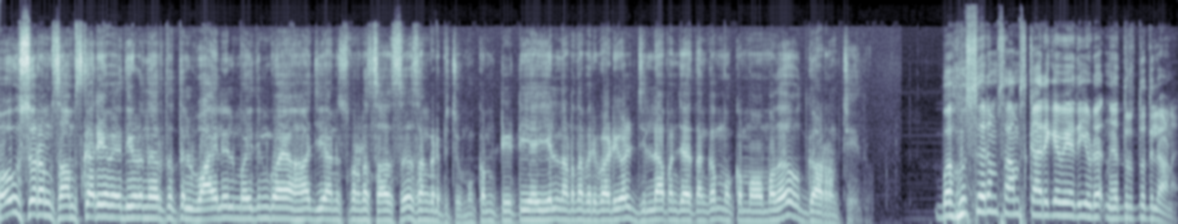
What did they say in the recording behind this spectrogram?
ബഹുസ്വരം സാംസ്കാരിക വേദിയുടെ നേതൃത്വത്തിൽ വയലിൽ മൊയ്തീൻ കോയ ഹാജി അനുസ്മരണ സദസ്സ് സംഘടിപ്പിച്ചു. മുക്കം ടി ടി ഐയിൽ നടന്ന പരിപാടികൾ ജില്ലാ പഞ്ചായത്ത് അംഗം മുക്കം മുഹമ്മദ് ഉദ്ഘാടനം ചെയ്തു. ബഹുസ്വരം സാംസ്കാരിക വേദിയുടെ നേതൃത്വത്തിലാണ്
